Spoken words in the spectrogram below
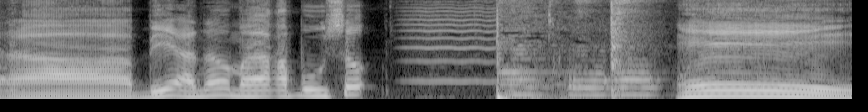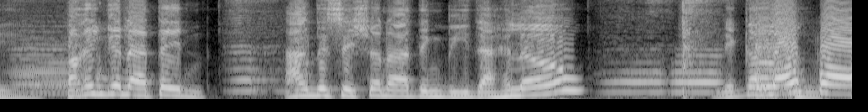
Grabe, ano, mga kapuso. Hey, pakinggan natin ang desisyon nating bida. Hello? Nicole? Hello po.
